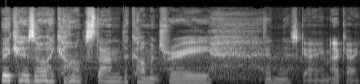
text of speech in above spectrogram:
because I can't stand the commentary in this game. Okay.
